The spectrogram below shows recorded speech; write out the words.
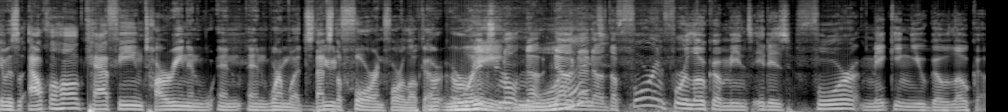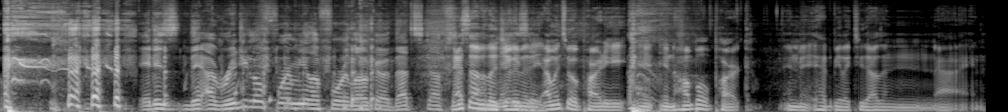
It was alcohol, caffeine, taurine, and and, and wormwoods. That's Dude. the four in Four Loko. or- Wait, original. no, no, no, no. The four and four loco means it is for making you go loco. it is the original formula for loco. That stuff. That's not legitimately. I went to a party in, in Humboldt Park, and it had to be like 2009,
